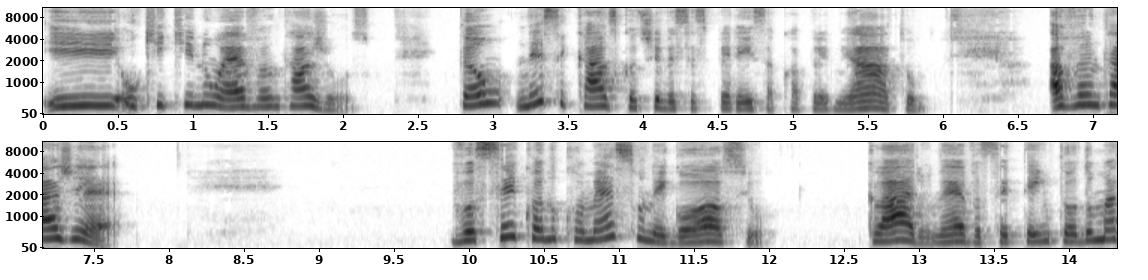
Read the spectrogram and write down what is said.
e o que que não é vantajoso?". Então, nesse caso que eu tive essa experiência com a Premiato, a vantagem é você quando começa um negócio, claro, né, você tem toda uma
